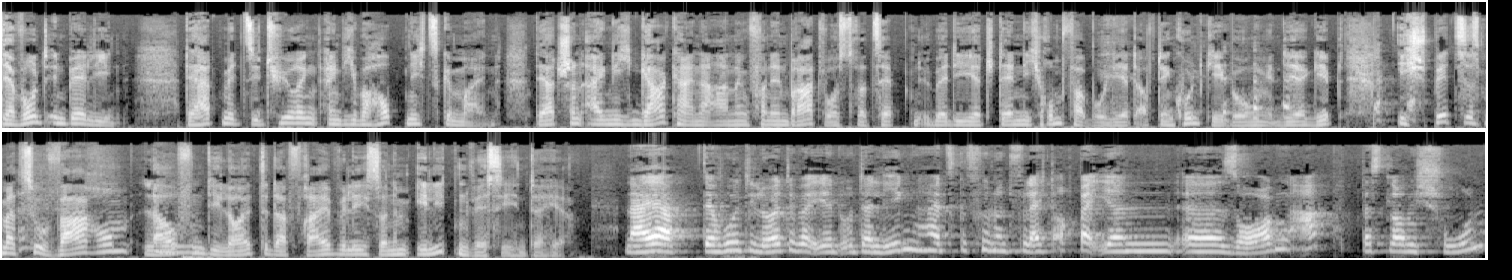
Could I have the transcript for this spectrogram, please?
der wohnt in Berlin. Der hat mit Südthüringen eigentlich überhaupt nichts gemein. Der hat schon eigentlich gar keine Ahnung von den Bratwurstrezepten, über die jetzt ständig rumfabuliert auf den Kundgebungen, die er gibt. Ich spitze es mal zu. Warum laufen die Leute da freiwillig so einem Elitenwessi hinterher? Naja, der holt die Leute bei ihren Unterlegenheitsgefühlen und vielleicht auch bei ihren äh, Sorgen ab. Das glaube ich schon.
